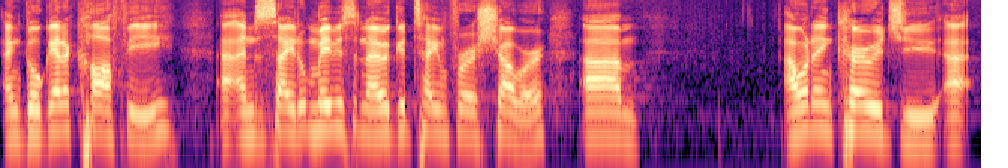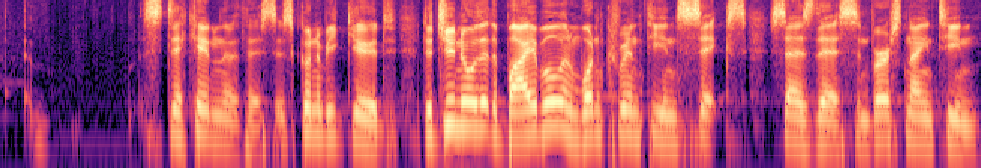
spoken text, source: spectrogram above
and go get a coffee and decide, oh, maybe it's now a good time for a shower, um, I want to encourage you, uh, stick in with this. It's going to be good. Did you know that the Bible in 1 Corinthians 6 says this in verse 19?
